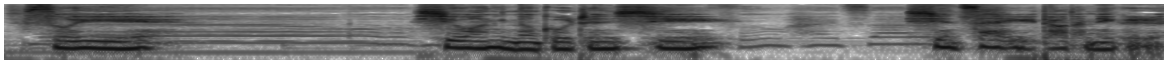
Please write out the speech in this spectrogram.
所以希望你能够珍惜现在遇到的那个人。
